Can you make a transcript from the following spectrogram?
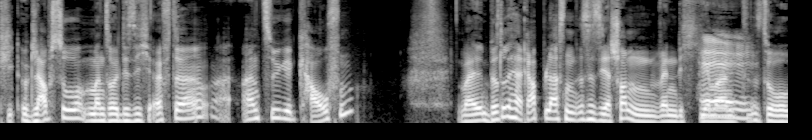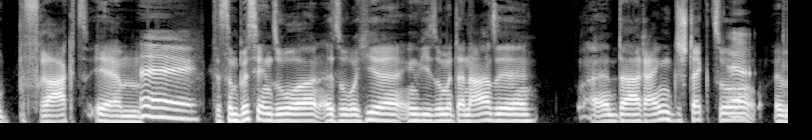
glaubst du, man sollte sich öfter Anzüge kaufen? Weil ein bisschen herablassen ist es ja schon, wenn dich Hey. jemand so fragt. Ähm, Hey. Das ist so ein bisschen so, so hier irgendwie so mit der Nase äh, da reingesteckt, so, Ja. äh,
